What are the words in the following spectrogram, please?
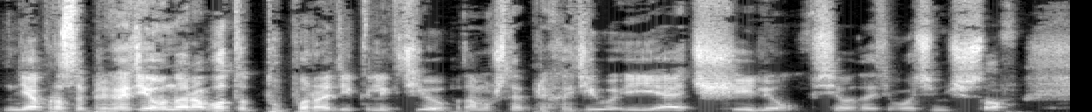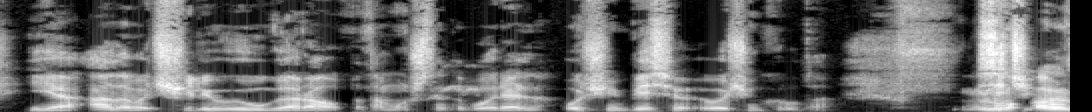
Я просто приходил на работу тупо ради коллектива, потому что я приходил и я чилил все вот эти 8 часов, и я адово чилил и угорал, потому что это было реально очень весело и очень круто. Ну, Сейчас... а,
